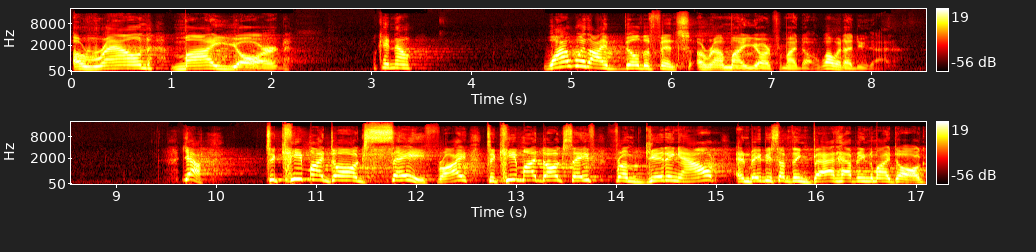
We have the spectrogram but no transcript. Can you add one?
around my yard. Okay, now, why would I build a fence around my yard for my dog? Why would I do that? Yeah, to keep my dog safe, right? To keep my dog safe from getting out and maybe something bad happening to my dog,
